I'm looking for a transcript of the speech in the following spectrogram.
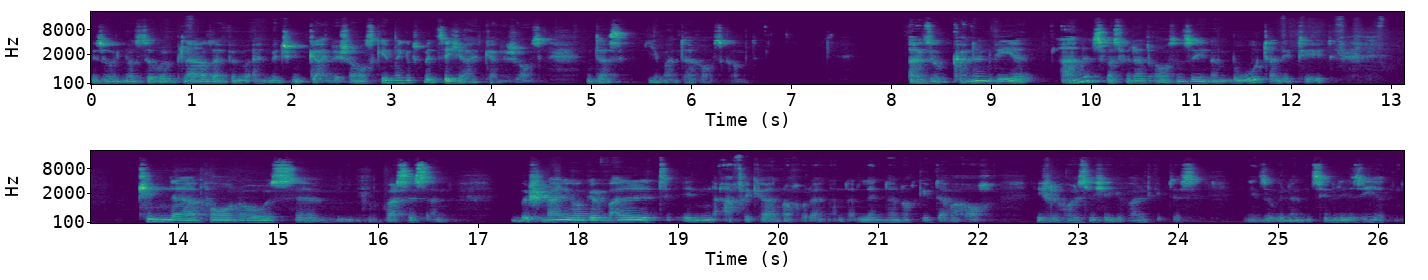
wir sollten uns darüber im Klaren sein, wenn wir einem Menschen keine Chance geben, dann gibt es mit Sicherheit keine Chance, dass jemand da rauskommt. Also können wir alles, was wir da draußen sehen an Brutalität, Kinder, Pornos, ähm, was es an Beschneidung, Gewalt in Afrika noch oder in anderen Ländern noch gibt, aber auch wie viel häusliche Gewalt gibt es in den sogenannten zivilisierten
